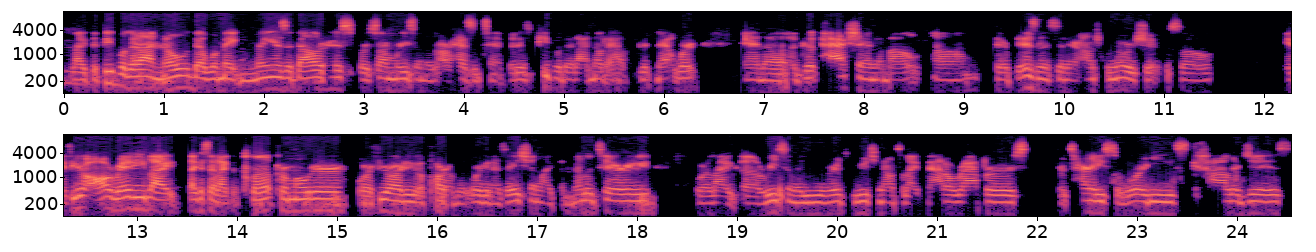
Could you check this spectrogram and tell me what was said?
Like the people that I know that will make millions of dollars for some reason are hesitant, but it's people that I know that have a good network and a, a good passion about um, their business and their entrepreneurship. So if you're already like like I said, like a club promoter, or if you're already a part of an organization like the military, or like uh, recently we were reaching out to like battle rappers, fraternity sororities, colleges.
